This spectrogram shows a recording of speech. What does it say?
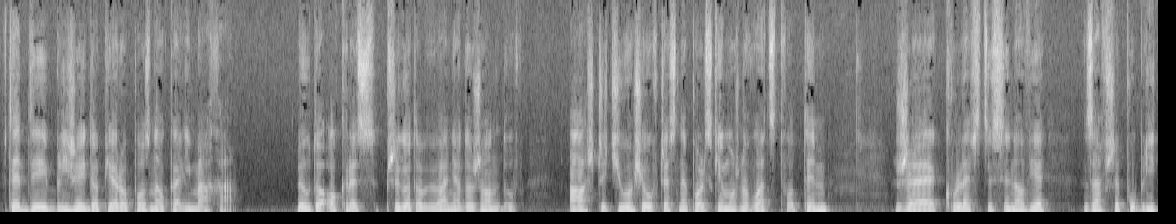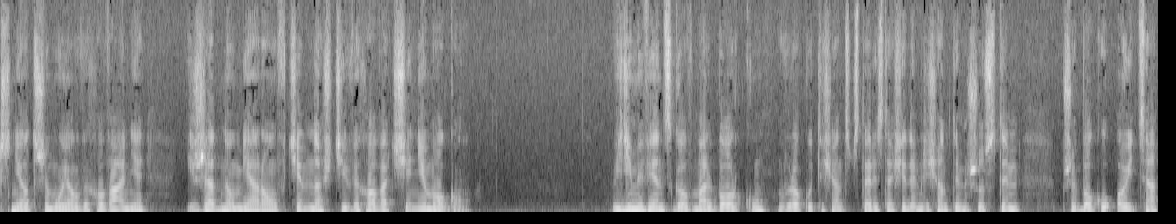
Wtedy bliżej dopiero poznał Kalimacha. Był to okres przygotowywania do rządów, a szczyciło się ówczesne polskie możnowładztwo tym, że królewscy synowie zawsze publicznie otrzymują wychowanie i żadną miarą w ciemności wychować się nie mogą. Widzimy więc go w Malborku w roku 1476 przy boku ojca,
